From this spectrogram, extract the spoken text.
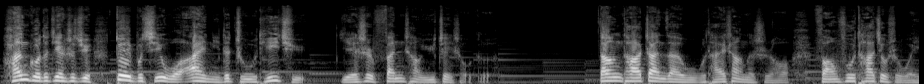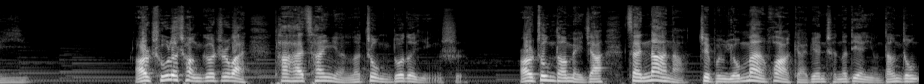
韩国的电视剧《对不起，我爱你》的主题曲也是翻唱于这首歌。当他站在舞台上的时候，仿佛他就是唯一。而除了唱歌之外，他还参演了众多的影视。而中岛美嘉在《娜娜》这部由漫画改编成的电影当中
